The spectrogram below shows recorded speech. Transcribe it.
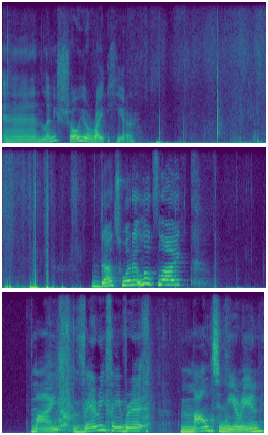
And let me show you right here. That's what it looks like my very favorite mountaineering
